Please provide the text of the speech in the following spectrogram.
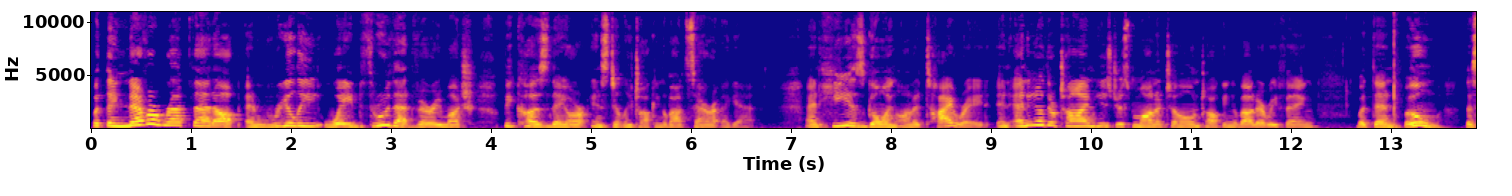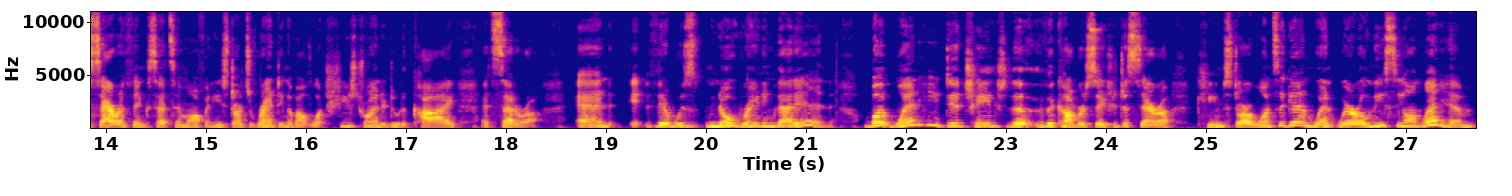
But they never wrap that up and really wade through that very much because they are instantly talking about Sarah again. And he is going on a tirade. And any other time, he's just monotone, talking about everything. But then, boom, the Sarah thing sets him off, and he starts ranting about what she's trying to do to Kai, etc. And it, there was no reining that in. But when he did change the, the conversation to Sarah, Keemstar once again went where Onision led him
